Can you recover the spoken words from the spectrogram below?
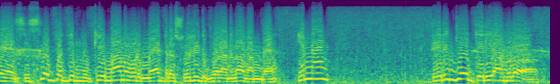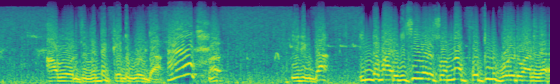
என் சிஸ்டரை பத்தி முக்கியமான ஒரு மேட்டரை சொல்லிட்டு போறான்னு தான் வந்தேன். என்ன? தெரிஞ்சோ தெரியாமலோ அவ ஒருத்தங்கிட்ட கெட்டு போயிட்டான்? இதுக்கு தான் இந்த மாதிரி விஷயங்களை சொன்னா பொட்டுன்னு போயிடுவானுங்க.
